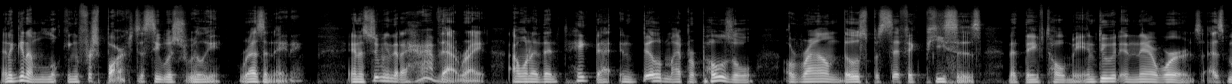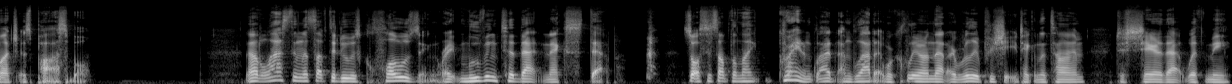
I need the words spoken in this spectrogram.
And again, I'm looking for sparks to see what's really resonating. And assuming that I have that right, I want to then take that and build my proposal around those specific pieces that they've told me and do it in their words as much as possible. Now, the last thing that's left to do is closing, right? Moving to that next step. So I'll say something like, "Great, I'm glad I'm glad that we're clear on that. I really appreciate you taking the time to share that with me."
